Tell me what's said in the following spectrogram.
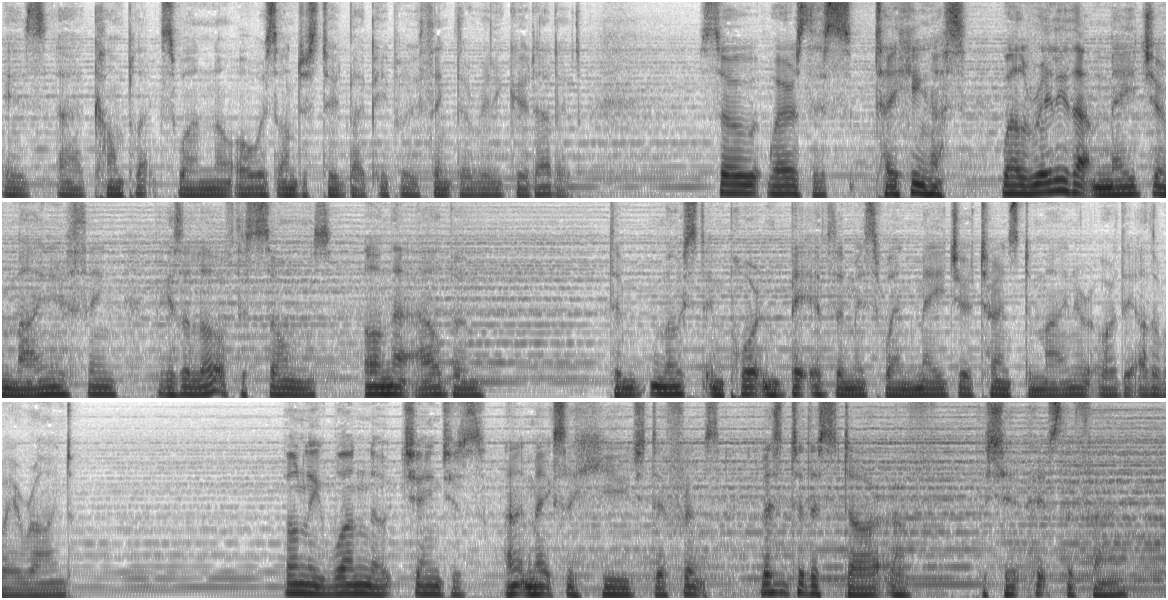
is a complex one, not always understood by people who think they're really good at it. So, where is this taking us? Well, really, that major minor thing, because a lot of the songs on that album the most important bit of them is when major turns to minor or the other way around. Only one note changes and it makes a huge difference. Listen to the start of The Shit Hits the Fan.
